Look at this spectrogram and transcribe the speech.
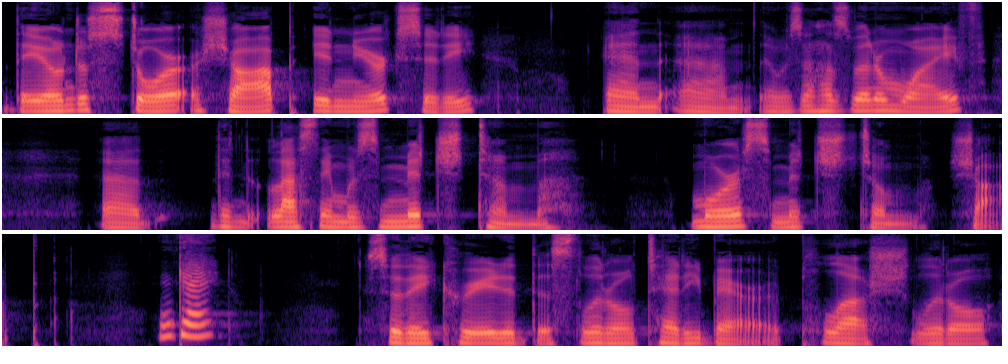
They owned a store, a shop in New York City, and um, it was a husband and wife. Uh, the last name was Michtom, Morris Michtom Shop. Okay. So they created this little teddy bear, a plush little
